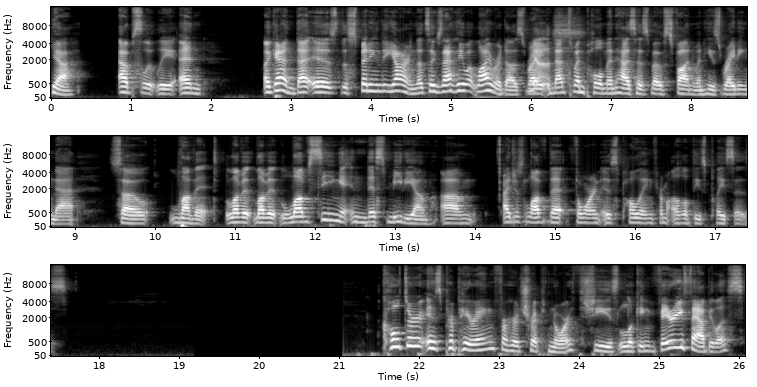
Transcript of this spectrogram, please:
Yeah, absolutely. And again, that is the spinning the yarn. That's exactly what Lyra does, right? Yes. And that's when Pullman has his most fun when he's writing that. So love it, love it, love it, love seeing it in this medium. Um, I just love that Thorne is pulling from all of these places. Coulter is preparing for her trip north. She's looking very fabulous.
